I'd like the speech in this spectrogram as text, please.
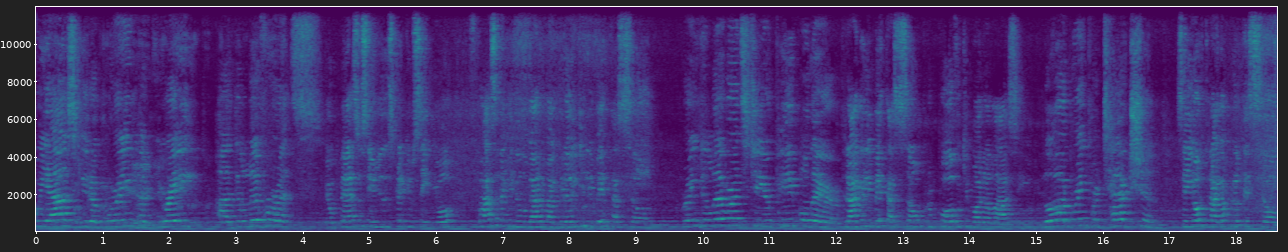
we ask you to bring a great uh, deliverance. Eu peço, Senhor Jesus, para que o Senhor faça naquele lugar uma grande libertação. Bring deliverance to your people there. Traga libertação para o povo que mora lá, Senhor. Lord, bring protection Senhor, traga proteção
